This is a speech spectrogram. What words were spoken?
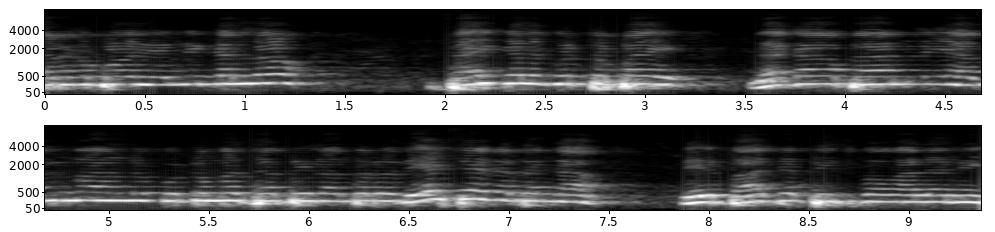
జరగబోయే ఎన్నికల్లో సైకిల్ గుర్తుపై మెగా ఫ్యామిలీ అభిమానులు కుటుంబ సభ్యులందరూ వేసే విధంగా మీరు బాధ్యత తీసుకోవాలని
